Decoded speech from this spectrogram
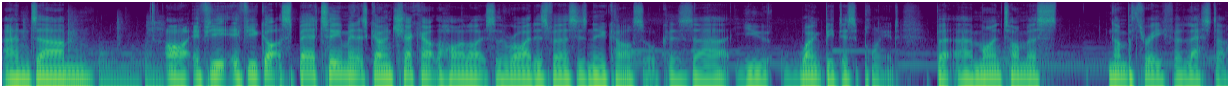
and um, oh, if you if you got a spare two minutes, go and check out the highlights of the Riders versus Newcastle because uh, you won't be disappointed. But uh, mine Thomas, number three for Leicester.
